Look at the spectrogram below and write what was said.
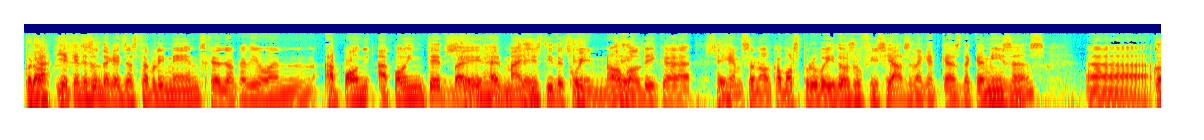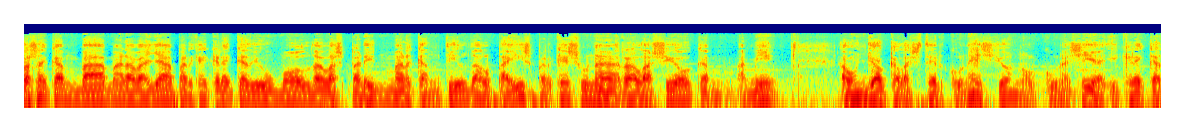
Però, Clar, I aquest és un d'aquests establiments que allò que diuen appoint, appointed by Sí, Her Majesty sí, the sí, Queen, no? sí. Vol dir que, Sí. diguem, són el, com els proveïdors oficials, en aquest cas de camises, eh, cosa que em va meravellar perquè crec que diu molt de l'esperit mercantil del país, perquè és una relació que a mi a un lloc que l'Ester coneix, jo no el coneixia, i crec que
